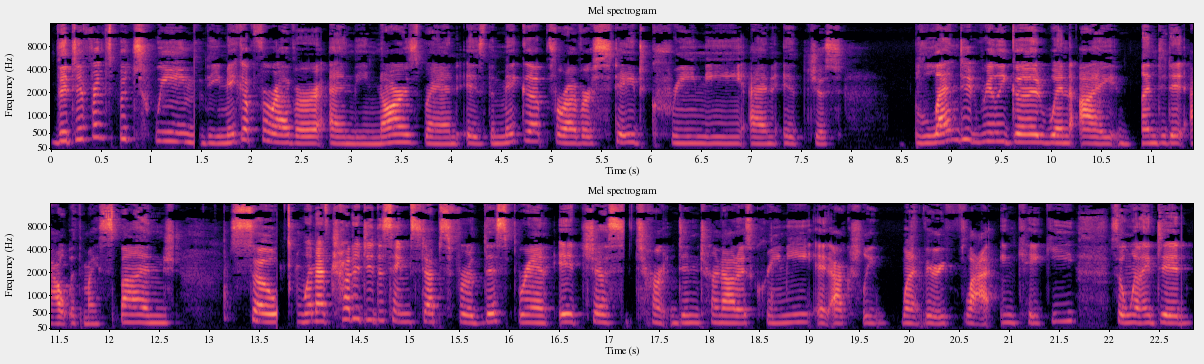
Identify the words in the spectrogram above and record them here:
the difference between the Makeup Forever and the NARS brand is the Makeup Forever stayed creamy and it just blended really good when I blended it out with my sponge. So when I've tried to do the same steps for this brand, it just turn, didn't turn out as creamy. It actually went very flat and cakey. So when I did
